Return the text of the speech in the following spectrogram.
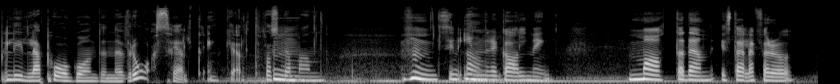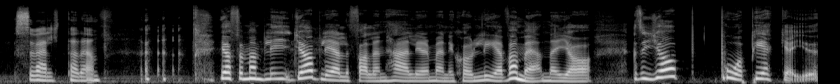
lilla pågående neuros helt enkelt. Vad ska Mm. man... Sin Ja. inre galning. Mata den istället för att svälta den. Ja, för man blir, jag blir i alla fall en härligare människa att leva med när jag... Alltså jag påpekar ju...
